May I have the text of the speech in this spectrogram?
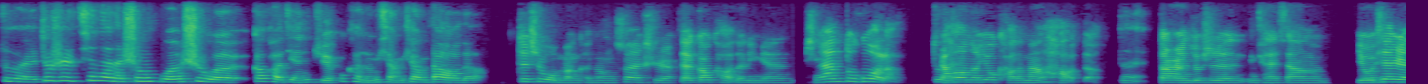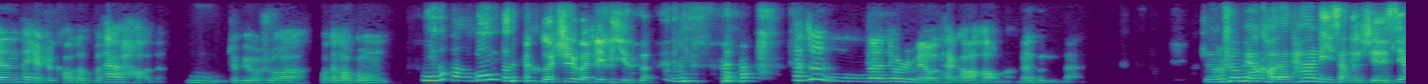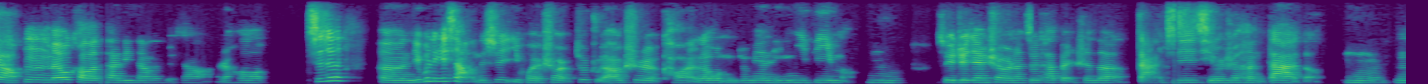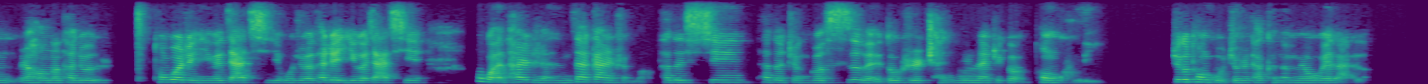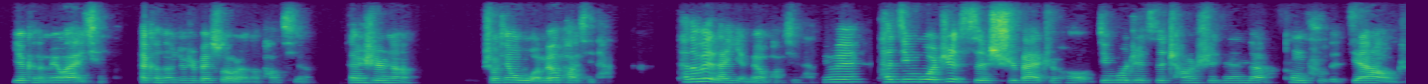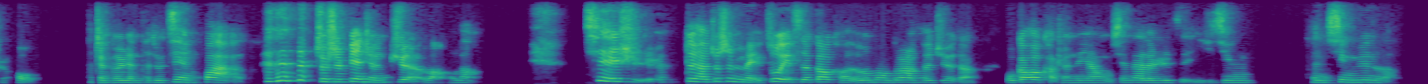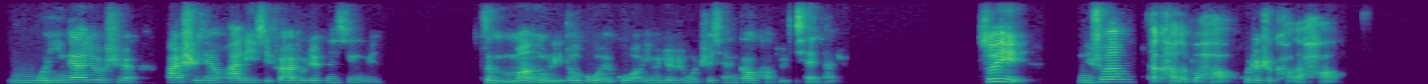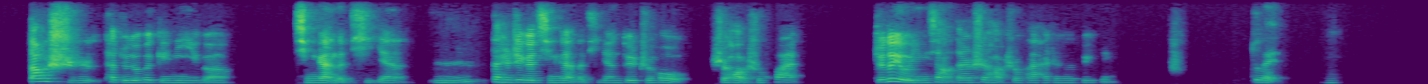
对，就是现在的生活是我高考前绝不可能想象到的。这是我们可能算是在高考的里面平安度过了，然后呢又考的蛮好的。对，当然就是你看，像有些人他也是考的不太好的。嗯，就比如说我的老公，你的老公不太合适吧？这例子，他就那就是没有太考好嘛，那怎么办？只能说没有考到他理想的学校。嗯，没有考到他理想的学校，然后其实。嗯，理不理想那是一回事儿，就主要是考完了我们就面临异地嘛。嗯，所以这件事儿呢，对他本身的打击其实是很大的。嗯嗯，然后呢，他就通过这一个假期，我觉得他这一个假期，不管他人在干什么，他的心，他的整个思维都是沉浸在这个痛苦里。这个痛苦就是他可能没有未来了，也可能没有爱情，他可能就是被所有人都抛弃了。但是呢。首先，我没有抛弃他，他的未来也没有抛弃他，因为他经过这次失败之后，经过这次长时间的痛苦的煎熬之后，他整个人他就进化了，就是变成卷王了。确实，对啊，就是每做一次高考的噩梦，都让他觉得我高考考成那样，我现在的日子已经很幸运了。嗯，我应该就是花时间花力气抓住这份幸运。怎么努力都不为过，因为这是我之前高考就欠下去。所以你说他考的不好，或者是考的好，当时他绝对会给你一个情感的体验，嗯，但是这个情感的体验对之后是好是坏，绝对有影响，但是是好是坏还真的不一定。对，嗯，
